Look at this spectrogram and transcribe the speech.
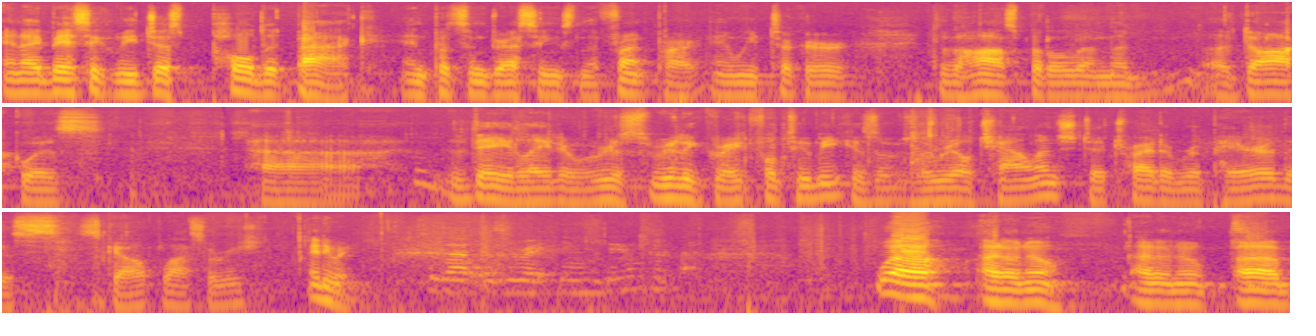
and I basically just pulled it back and put some dressings in the front part. And we took her to the hospital, and the uh, doc was, uh, the day later, was really grateful to me because it was a real challenge to try to repair this scalp laceration. Anyway, So that was the right thing to do? Well, I don't know. I don't know. Um,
